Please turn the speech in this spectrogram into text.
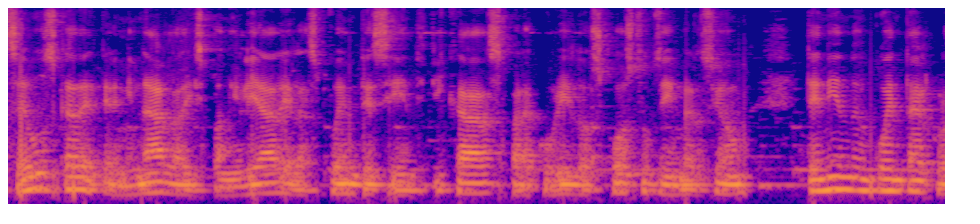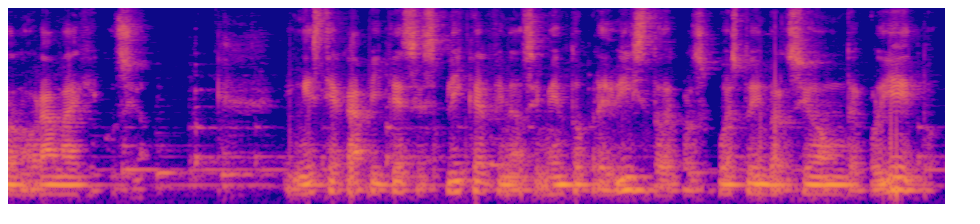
Se busca determinar la disponibilidad de las fuentes identificadas para cubrir los costos de inversión teniendo en cuenta el cronograma de ejecución. En este acápite se explica el financiamiento previsto del presupuesto de inversión del proyecto,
